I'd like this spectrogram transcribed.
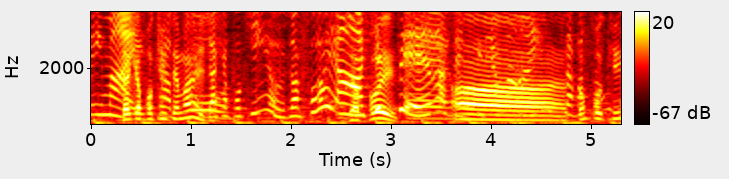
Tem mais? Daqui a pouquinho tem mais? Daqui a pouquinho? Já foi? Ah, Já foi? que pena, gente Ah, queria mais. Tava tão tão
